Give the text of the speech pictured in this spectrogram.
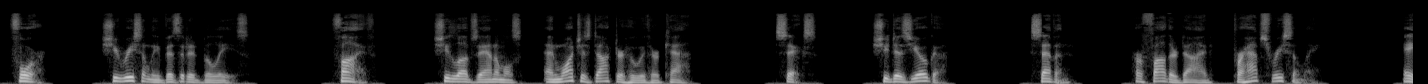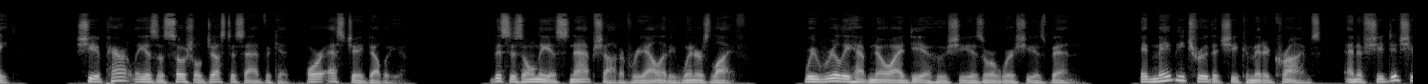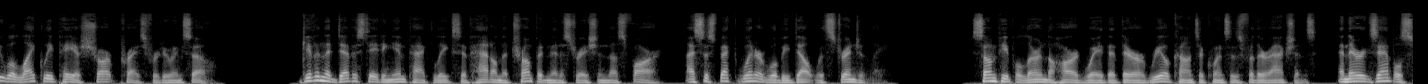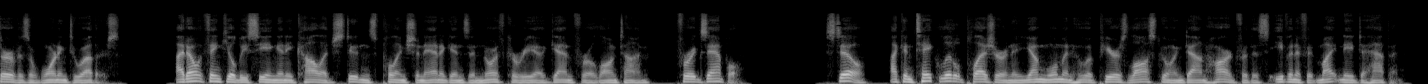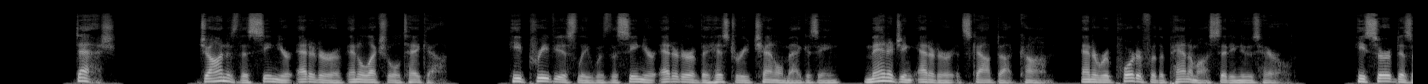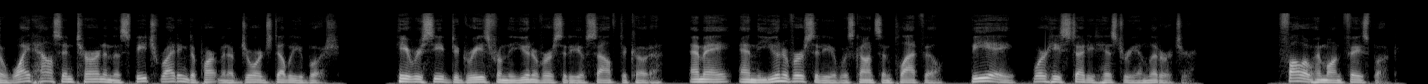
4. She recently visited Belize. 5. She loves animals and watches Doctor Who with her cat. 6. She does yoga. 7. Her father died, perhaps recently. 8. She apparently is a social justice advocate, or SJW. This is only a snapshot of Reality Winner's life. We really have no idea who she is or where she has been. It may be true that she committed crimes, and if she did, she will likely pay a sharp price for doing so. Given the devastating impact leaks have had on the Trump administration thus far, I suspect Winner will be dealt with stringently. Some people learn the hard way that there are real consequences for their actions, and their examples serve as a warning to others. I don't think you'll be seeing any college students pulling shenanigans in North Korea again for a long time, for example. Still, I can take little pleasure in a young woman who appears lost going down hard for this, even if it might need to happen. Dash. Jon is the senior editor of Intellectual Takeout. He previously was the senior editor of the History Channel magazine, managing editor at Scout.com, and a reporter for the Panama City News Herald. He served as a White House intern in the speech writing department of George W. Bush. He received degrees from the University of South Dakota, MA, and the University of Wisconsin Platteville, BA, where he studied history and literature. Follow him on Facebook.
